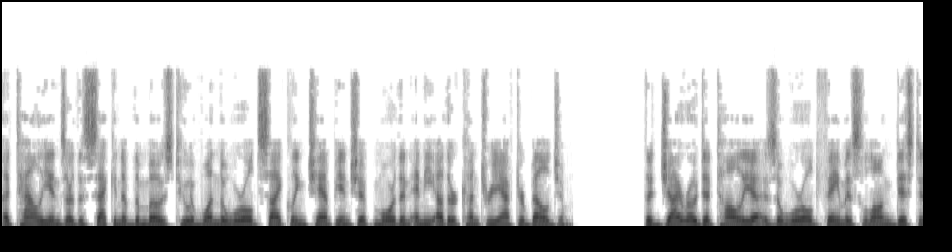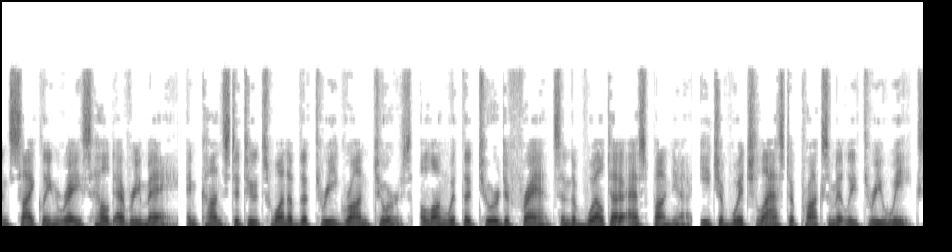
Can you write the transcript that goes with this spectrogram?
Italians are the second of the most who have won the World Cycling Championship more than any other country after Belgium. The Giro d'Italia is a world-famous long-distance cycling race held every May, and constitutes one of the three Grand Tours, along with the Tour de France and the Vuelta a España, each of which last approximately three weeks.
